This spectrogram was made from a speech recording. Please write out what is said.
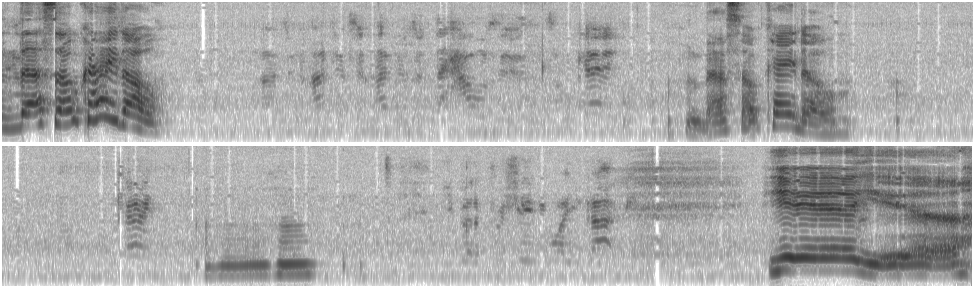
that's okay though. Hundreds and hundreds of thousands, okay? That's okay though. Okay. hmm You better appreciate me while you got me. Yeah, yeah.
